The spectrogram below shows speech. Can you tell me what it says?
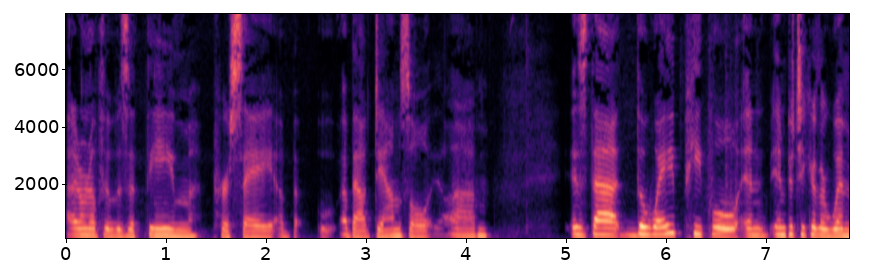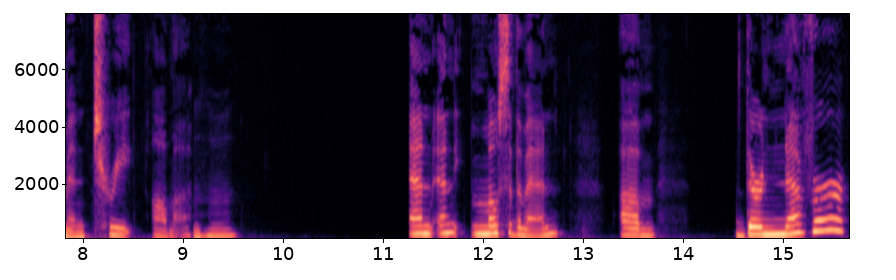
i don't know if it was a theme per se about, about damsel um, is that the way people and in particular women treat Amma and and most of the men um, they're never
